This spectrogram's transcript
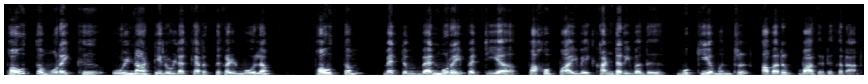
பௌத்த முறைக்கு உள்நாட்டில் உள்ள கருத்துகள் மூலம் பௌத்தம் மற்றும் வன்முறை பற்றிய பகுப்பாய்வை கண்டறிவது முக்கியம் என்று அவர் வாதிடுகிறார்.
